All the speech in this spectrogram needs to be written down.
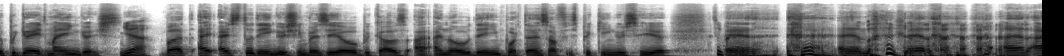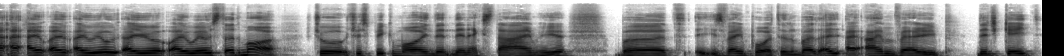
upgrade my English. Yeah. But I, I study English in Brazil because I, I know the importance of speaking English here. incredible. And, and, and, I, I, I, I will I will I will study more to to speak more in the, the next time here, but it's very important. But I, I I'm very dedicated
